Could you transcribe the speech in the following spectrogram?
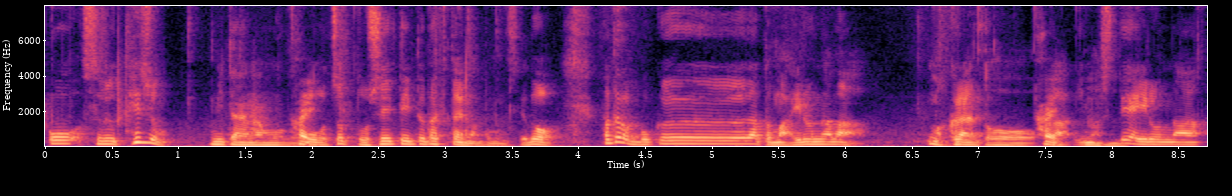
向する手順みたいなもはい。のをちょっと教えていただきたいなと思うんですけど、例えば僕だとまあいろんなまあ、まあ、クライアントがいまして、い、ろんな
